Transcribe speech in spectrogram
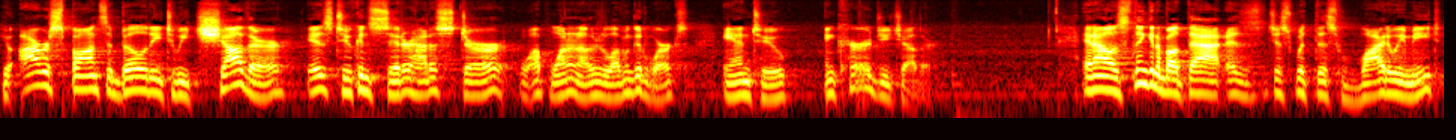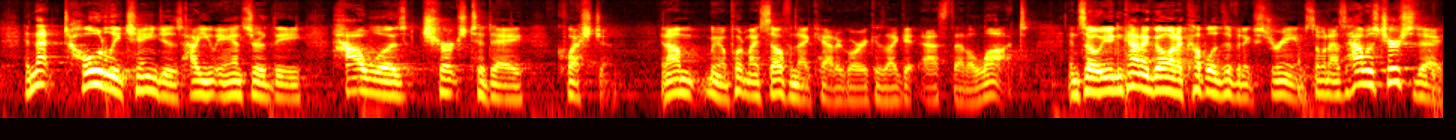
you know, our responsibility to each other is to consider how to stir up one another to love and good works and to encourage each other. And I was thinking about that as just with this why do we meet? And that totally changes how you answer the how was church today question. And I'm you know putting myself in that category because I get asked that a lot. And so you can kind of go on a couple of different extremes. Someone asks, "How was church today?"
